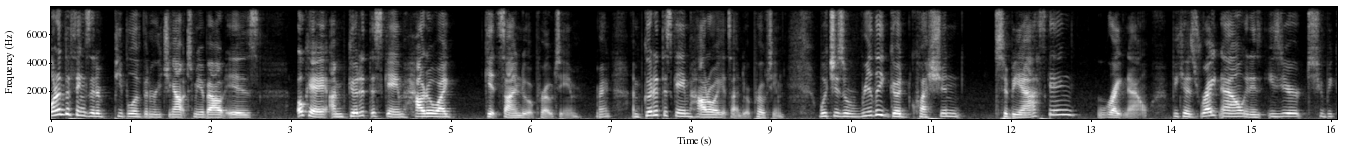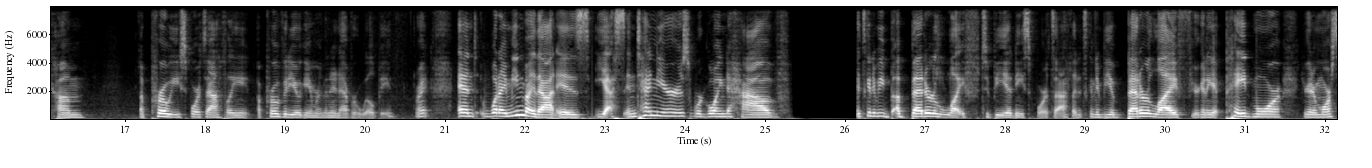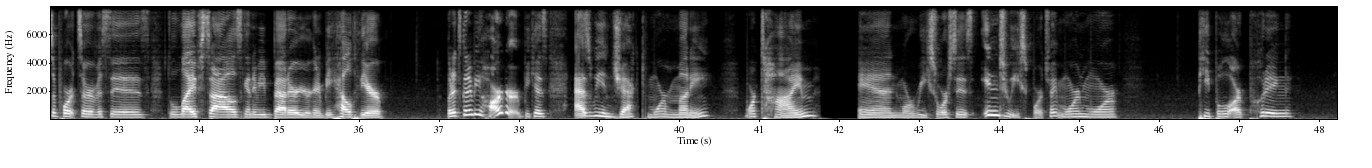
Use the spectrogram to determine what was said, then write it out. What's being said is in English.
One of the things that have, people have been reaching out to me about is, okay, I'm good at this game. How do I get signed to a pro team? Right? I'm good at this game. How do I get signed to a pro team? Which is a really good question to be asking right now because right now it is easier to become a pro esports athlete, a pro video gamer than it ever will be, right? And what I mean by that is yes, in 10 years we're going to have it's going to be a better life to be an esports athlete. It's going to be a better life. You're going to get paid more. You're going to more support services. The lifestyle is going to be better. You're going to be healthier. But it's going to be harder because as we inject more money, more time, and more resources into esports, right? More and more people are putting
